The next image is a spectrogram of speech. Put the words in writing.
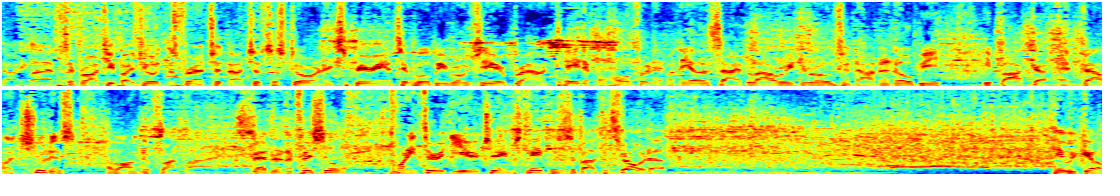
Starting lineups are brought to you by Jordan's Furniture, not just a store and experience. It will be Rozier, Brown, Tatum, Horford. And on the other side, Lowry, DeRozan, Anunoby, Ibaka, and Valanciunas along the front line. Veteran official, 23rd year, James Capers is about to throw it up. Here we go.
